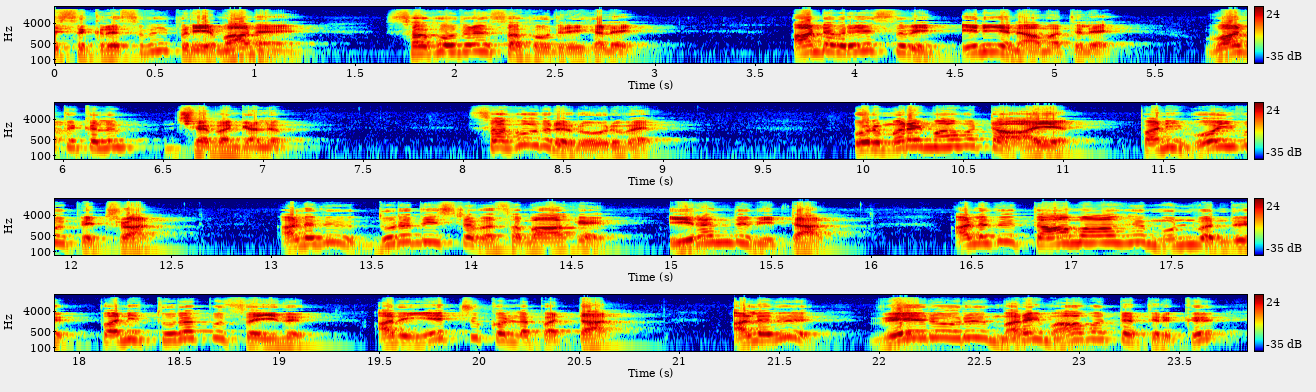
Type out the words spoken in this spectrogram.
இயேசு கிறிஸ்துவில் பிரியமான சகோதர சகோதரிகளே ஆண்டவர் இயேசுவின் இனிய நாமத்திலே வாழ்த்துக்களும் ஜெபங்களும். சகோதரர் ஒருவர் ஒரு மறை மாவட்ட ஆயர் பணி ஓய்வு பெற்றால் அல்லது துரதிர்ஷ்டவசமாக இறந்து விட்டால் அல்லது தாமாக முன்வந்து பணி துறப்பு செய்து அது ஏற்றுக்கொள்ளப்பட்டால் அல்லது வேறொரு மறை மாவட்டத்திற்கு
